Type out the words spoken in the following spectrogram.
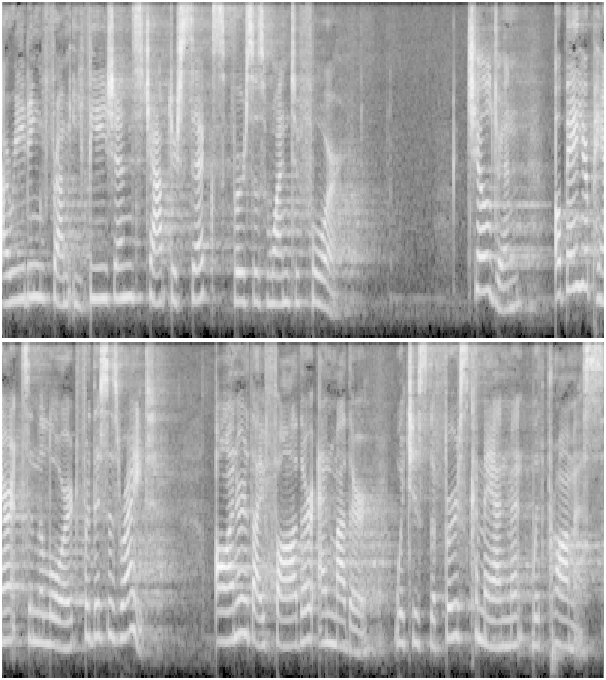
A reading from Ephesians chapter 6, verses 1 to 4. Children, obey your parents in the Lord, for this is right. Honor thy father and mother, which is the first commandment with promise,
